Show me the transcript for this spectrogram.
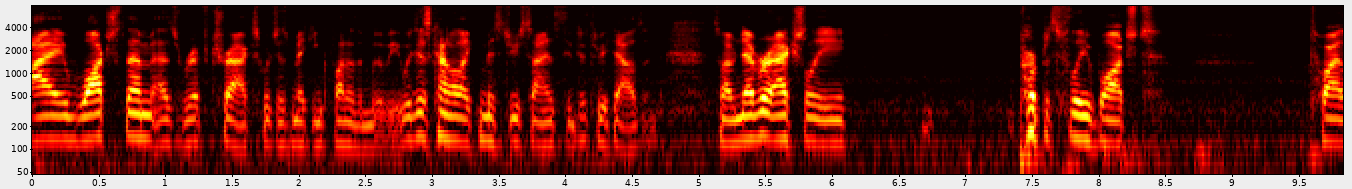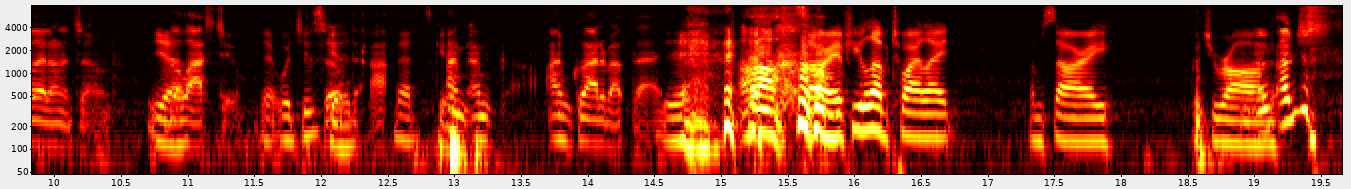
I watched them as RiffTrax, which is making fun of the movie, which is kind of like Mystery Science Theater 3000. So I've never actually purposefully watched Twilight on its own. Yeah. The last two. Yeah, which is So good. th- I- That's good. I'm I'm I'm glad about that. yeah. Uh, sorry if you love Twilight. I'm sorry, but you're wrong. I'm, I'm just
